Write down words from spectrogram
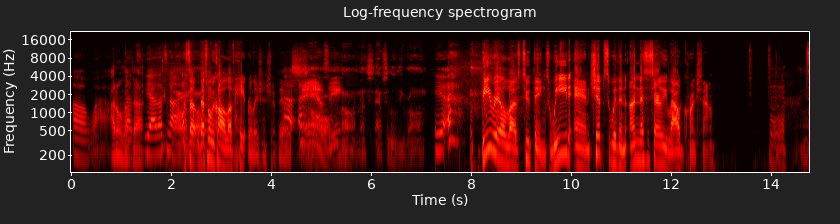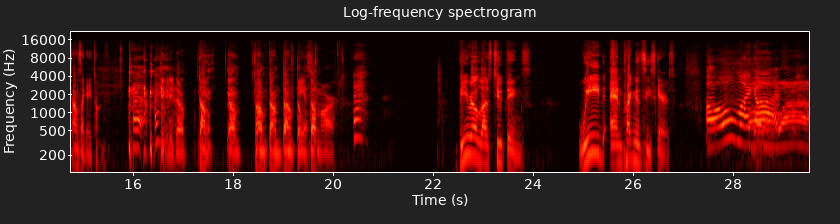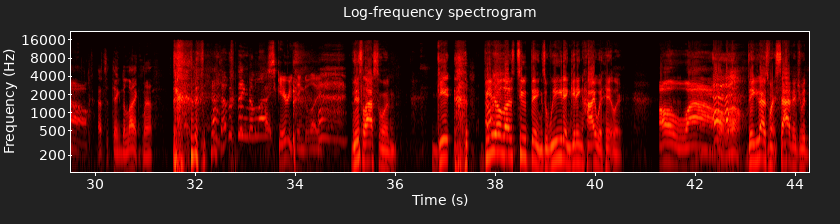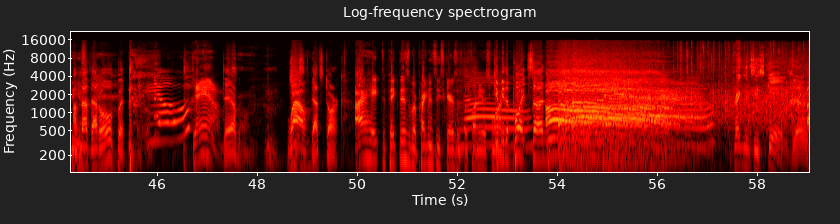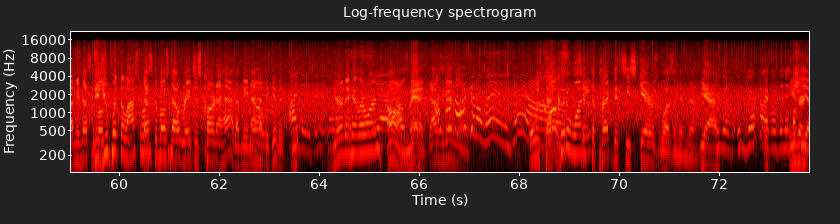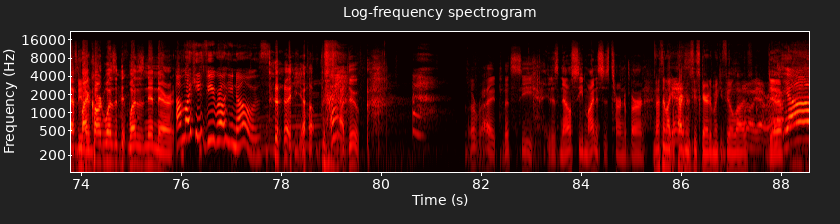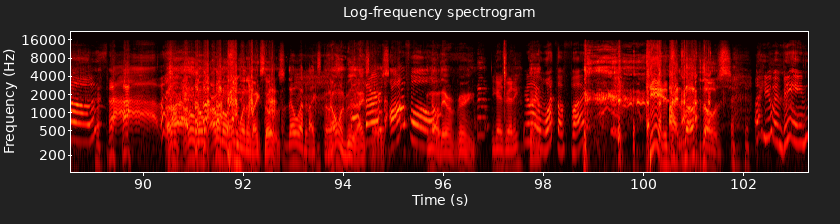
Oh wow. I don't love That's- that. Yeah, that's not. That's, a, that's what we call a love hate relationship. Yes. Uh, Damn, oh, see? no, that's absolutely wrong. Yeah. B-Real loves two things: weed and chips with an unnecessarily loud crunch sound. Hmm. Sounds like Aton. Uh, Diggity dump. Dump, Dump. dump, dump, dump. ASMR. B-Real loves two things: weed and pregnancy scares. Oh my oh, gosh. Wow. That's a thing to like, man. That's a thing to like. Scary thing to like. This last one, get B-Real loves two things: weed and getting high with Hitler. Oh, wow. Oh wow. Dude, you guys went savage with these. I'm not that old, but Yo. Damn. damn, wow, that's dark. I hate to pick this, but pregnancy scares is the funniest one. Give me the point, son. Oh. Pregnancy scares, yo. I mean, that's the Did most. you put the last one? that's the most outrageous card I had. I mean, I had to give it. I did. The Hitler You're the Hitler one? Yeah. Oh That was man. good. That I was a thought good I one. was gonna win. Damn. It was That close. could have won See? if the pregnancy scares wasn't in there. Yeah. If, it, if your card If- wasn't in These there. are- yeah, if these my are- card wasn't wasn't in there, I'm like, he's B-Real. He knows. yup, I do. All right, let's see. It is now C-Minus's turn to burn. Nothing like Yes. a pregnancy scare to make you feel alive. Oh, yeah, right. Yeah. Yo, stop. I don't, I don't know. I don't know anyone that likes those. No one likes those. No one really likes They're those. awful. No, they're very. You guys ready? You're like, what the fuck? Kids. I love those. A human being.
